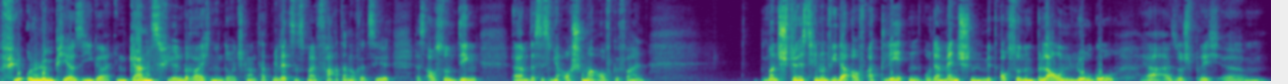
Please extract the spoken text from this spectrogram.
für Olympiasieger in ganz vielen Bereichen in Deutschland. Hat mir letztens mein Vater noch erzählt. Das ist auch so ein Ding, ähm, das ist mir auch schon mal aufgefallen. Man stößt hin und wieder auf Athleten oder Menschen mit auch so einem blauen Logo. Ja, also sprich, ähm,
